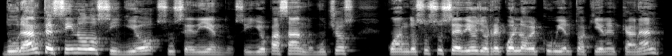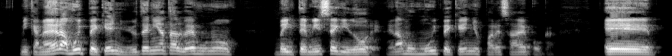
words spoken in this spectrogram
Durante el sínodo siguió sucediendo, siguió pasando. Muchos, cuando eso sucedió, yo recuerdo haber cubierto aquí en el canal. Mi canal era muy pequeño, yo tenía tal vez unos 20 mil seguidores. Éramos muy pequeños para esa época. Eh,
